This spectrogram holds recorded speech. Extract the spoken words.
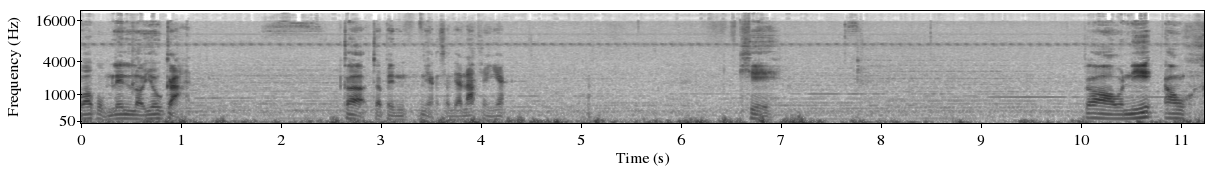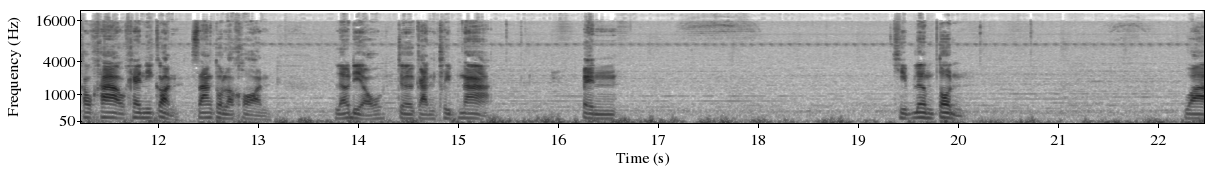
ว่าผมเล่น Royal Guard ก็จะเป็นเนี่ยสัญลักษณ์อย่างเงี้ยโอเค ก็วันนี้เอาคร่าวๆแค่นี้ก่อนสร้างตัวละคร แล้วเดี๋ยวเจอกันคลิปหน้า เป็นคลิปเริ่มต้น ว่า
